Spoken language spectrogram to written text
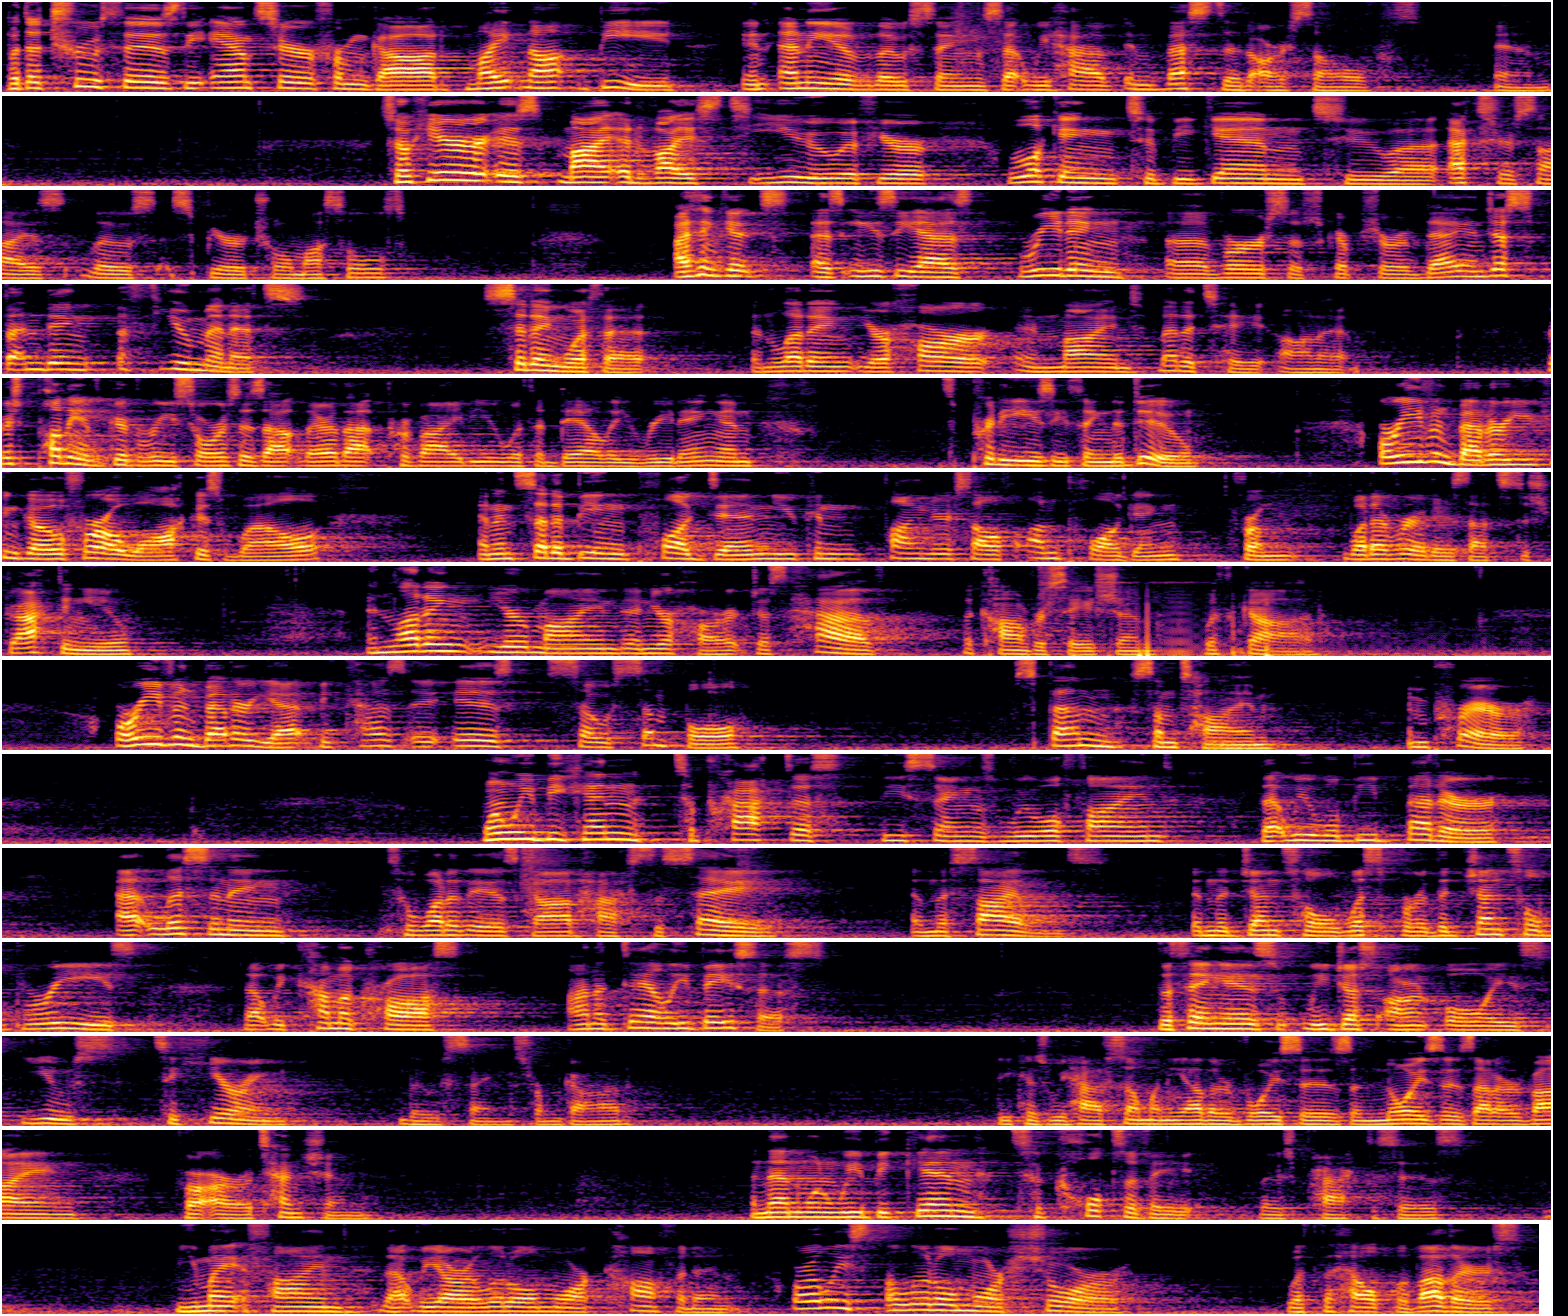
But the truth is, the answer from God might not be in any of those things that we have invested ourselves in. So, here is my advice to you if you're looking to begin to uh, exercise those spiritual muscles. I think it's as easy as reading a verse of Scripture of day and just spending a few minutes sitting with it and letting your heart and mind meditate on it. There's plenty of good resources out there that provide you with a daily reading, and it's a pretty easy thing to do. Or even better, you can go for a walk as well, and instead of being plugged in, you can find yourself unplugging from whatever it is that's distracting you and letting your mind and your heart just have a conversation with God. Or even better yet, because it is so simple, spend some time in prayer. When we begin to practice these things, we will find that we will be better at listening to what it is God has to say in the silence, in the gentle whisper, the gentle breeze that we come across on a daily basis. The thing is, we just aren't always used to hearing those things from God because we have so many other voices and noises that are vying for our attention. And then when we begin to cultivate those practices, you might find that we are a little more confident, or at least a little more sure, with the help of others,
